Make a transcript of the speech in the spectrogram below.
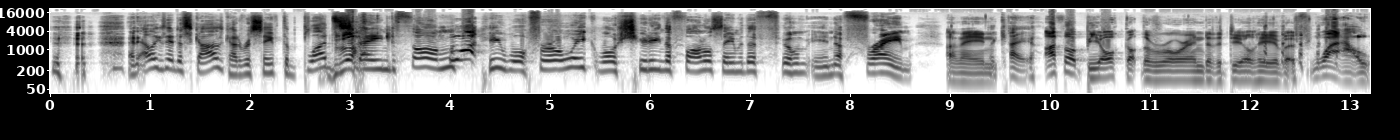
and Alexander Skarsgård received the blood-stained thong what? he wore for a week while shooting the final scene of the film in a frame. I mean, Okay. I thought Bjork got the raw end of the deal here, but wow.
